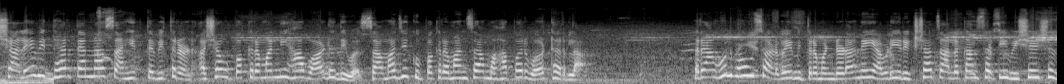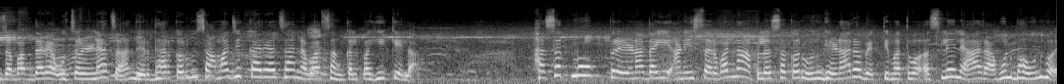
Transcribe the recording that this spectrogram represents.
शालेय विद्यार्थ्यांना साहित्य वितरण अशा उपक्रमांनी हा वाढदिवस सामाजिक उपक्रमांचा महापर्व ठरला. राहुल भाऊ साळवे मित्रमंडळाने यावेळी रिक्षा चालकांसाठी विशेष जबाबदाऱ्या उचलण्याचा निर्धार करून सामाजिक कार्याचा नवा संकल्पही केला. हसतमुख प्रेरणादायी आणि सर्वांना आपलंसं करून घेणारं व्यक्तिमत्व असलेल्या राहुल भाऊंवर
